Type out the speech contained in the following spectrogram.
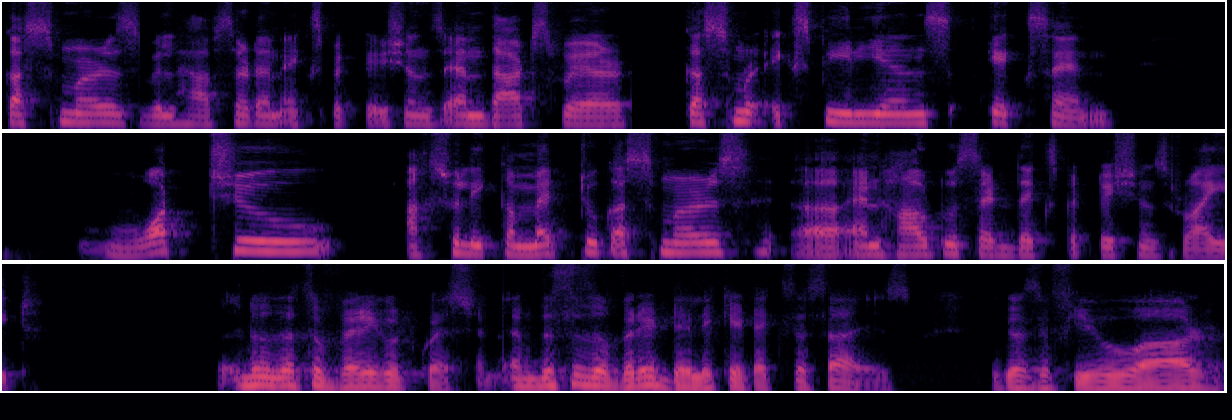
customers will have certain expectations and that's where customer experience kicks in. What to actually commit to customers uh, and how to set the expectations right? No that's a very good question. And this is a very delicate exercise because if you are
